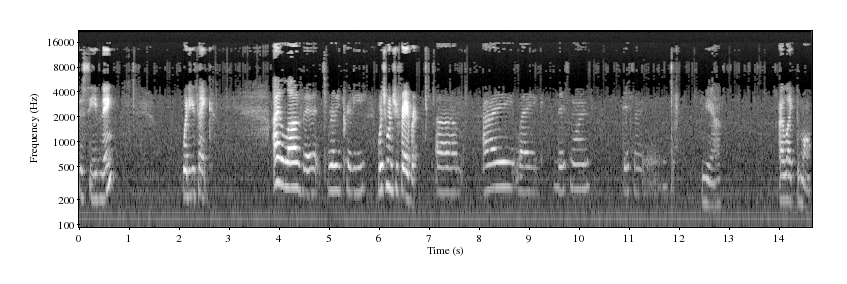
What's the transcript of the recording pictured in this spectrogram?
this evening. What do you think? I love it. It's really pretty. Which one's your favorite? Um, I like this one, this one. Yeah. I like them all.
